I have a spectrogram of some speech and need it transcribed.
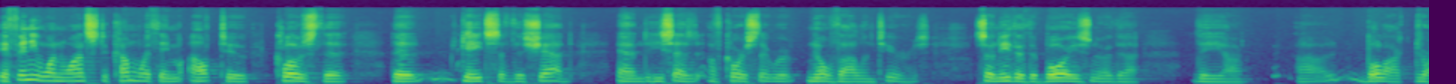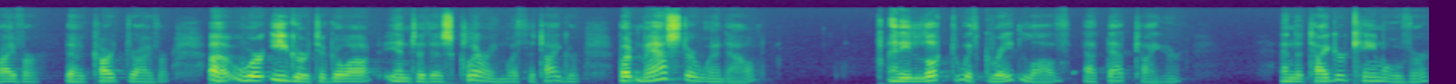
if anyone wants to come with him out to close the, the gates of the shed. And he says, of course, there were no volunteers. So neither the boys nor the, the uh, uh, bullock driver, the cart driver, uh, were eager to go out into this clearing with the tiger. But Master went out and he looked with great love at that tiger. And the tiger came over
